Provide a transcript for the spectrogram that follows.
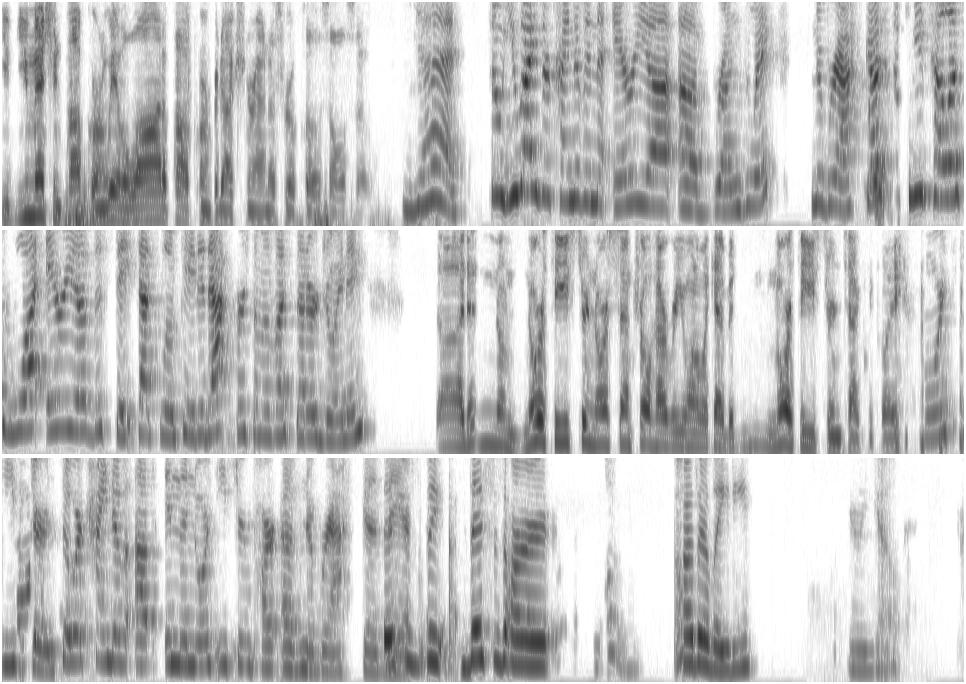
you, you mentioned popcorn. We have a lot of popcorn production around us real close also. Yes. So you guys are kind of in the area of Brunswick, Nebraska. So can you tell us what area of the state that's located at for some of us that are joining? Uh, I didn't know northeastern, north central, however you want to look at it, but northeastern technically. Northeastern. So we're kind of up in the northeastern part of Nebraska. This is the this is our oh. other lady. Here we go.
